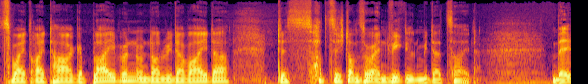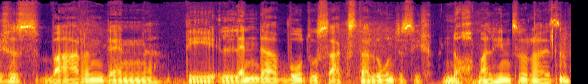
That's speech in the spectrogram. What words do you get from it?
zwei, drei Tage bleiben und dann wieder weiter. Das hat sich dann so entwickelt mit der Zeit. Welches waren denn die Länder, wo du sagst, da lohnt es sich nochmal hinzureisen?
